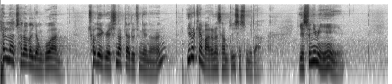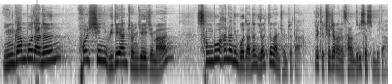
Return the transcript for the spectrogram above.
헬라 철학을 연구한 초대교회 신학자들 중에는 이렇게 말하는 사람도 있었습니다. 예수님이 인간보다는 훨씬 위대한 존재이지만 성부 하나님보다는 열등한 존재다. 이렇게 주장하는 사람들이 있었습니다.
